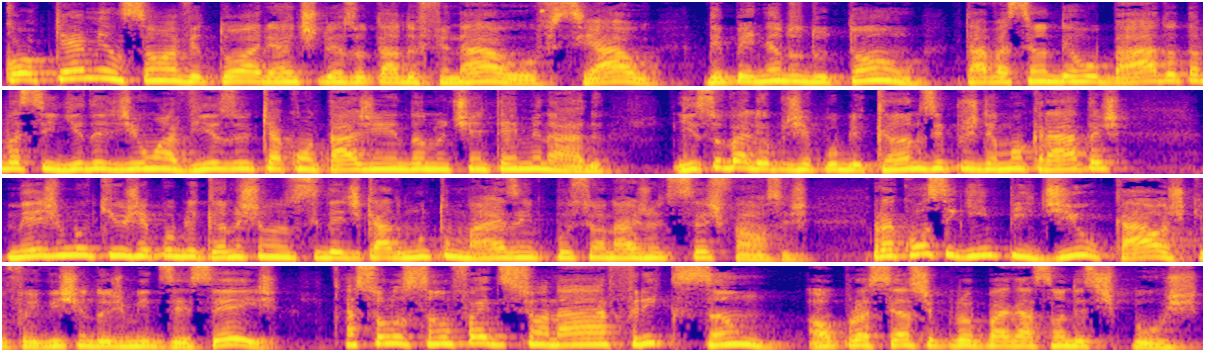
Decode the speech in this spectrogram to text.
Qualquer menção à vitória antes do resultado final oficial dependendo do tom, estava sendo derrubado ou estava seguida de um aviso que a contagem ainda não tinha terminado. Isso valeu para os republicanos e para os democratas, mesmo que os republicanos tenham se dedicado muito mais a impulsionar as notícias falsas. Para conseguir impedir o caos que foi visto em 2016, a solução foi adicionar fricção ao processo de propagação desses posts.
